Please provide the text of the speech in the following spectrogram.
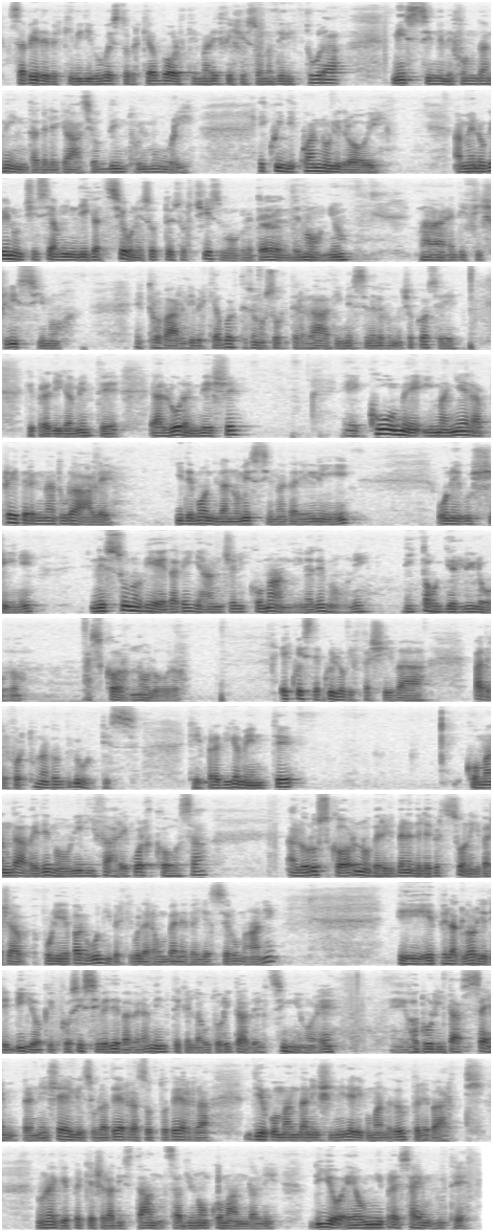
Sapete perché vi dico questo? Perché a volte i malefici sono addirittura messi nelle fondamenta delle case o dentro i muri e quindi quando li trovi, a meno che non ci sia un'indicazione sotto esorcismo che trovi del demonio, ma è difficilissimo e trovarli perché a volte sono sotterrati, messi nelle fondazioni, cioè cose che praticamente... E allora invece, eh, come in maniera preternaturale i demoni l'hanno messi magari lì o nei cuscini, nessuno vieta che gli angeli comandino ai demoni di toglierli loro, a scorno loro. E questo è quello che faceva padre Fortunato di Gruttis, che praticamente comandava ai demoni di fare qualcosa a loro scorno per il bene delle persone, gli faceva pulire i paludi perché quello era un bene per gli esseri umani e per la gloria di Dio, che così si vedeva veramente che l'autorità del Signore è autorità sempre nei cieli, sulla terra, sottoterra, Dio comanda nei cimiteri, comanda da tutte le parti. Non è che perché c'è la distanza Dio non comanda lì, Dio è onnipresente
